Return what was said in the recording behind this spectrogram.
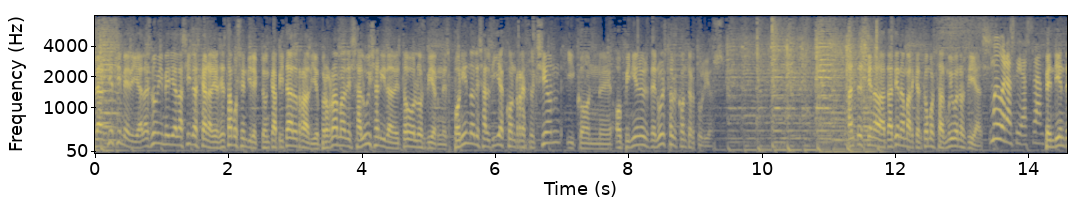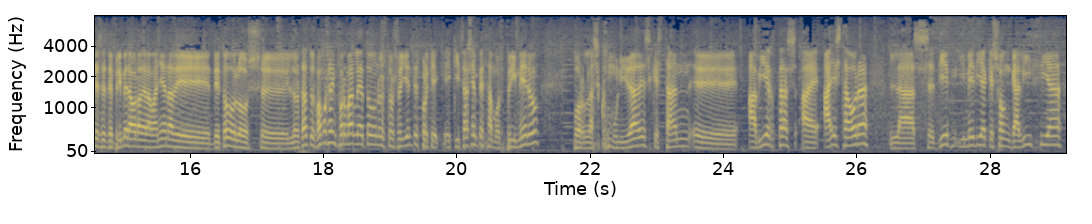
Las diez y media, las nueve y media, las Islas Canarias. Estamos en directo en Capital Radio, programa de salud y sanidad de todos los viernes, poniéndoles al día con reflexión y con eh, opiniones de nuestros contertulios. Antes que nada, Tatiana Márquez, ¿cómo estás? Muy buenos días. Muy buenos días, Fran. Pendientes desde primera hora de la mañana de, de todos los, eh, los datos. Vamos a informarle a todos nuestros oyentes porque eh, quizás empezamos primero por las comunidades que están eh, abiertas a, a, esta hora, las diez y media que son Galicia,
